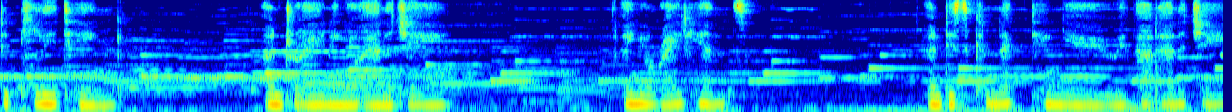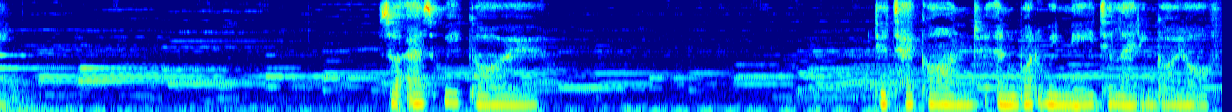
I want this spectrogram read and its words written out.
depleting, and draining your energy and your radiance and disconnecting you with that energy. So, as we go to take on and what we need to letting go of,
